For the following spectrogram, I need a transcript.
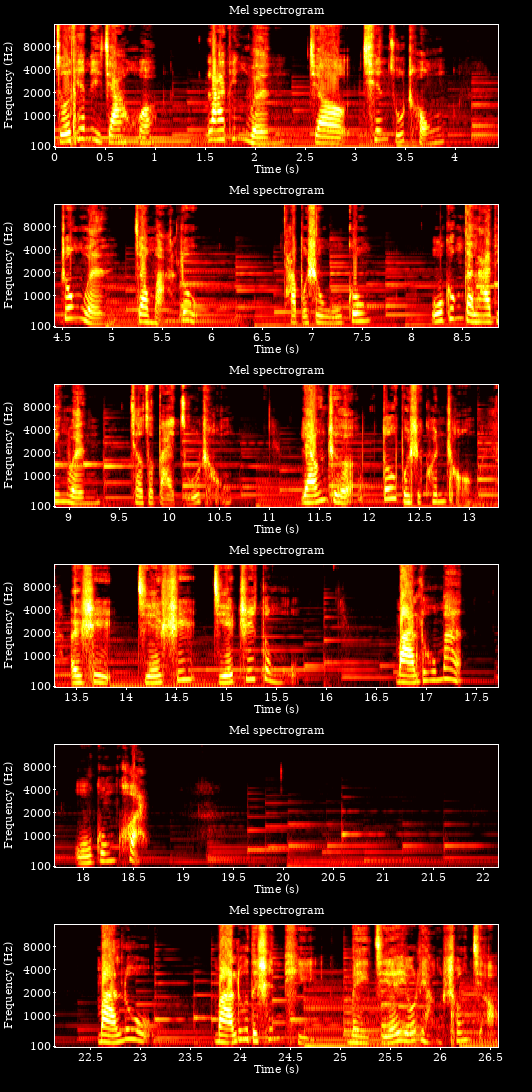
昨天那家伙，拉丁文叫千足虫，中文叫马路。它不是蜈蚣，蜈蚣的拉丁文叫做百足虫，两者都不是昆虫，而是节肢节肢动物。马路慢，蜈蚣快。马路。马路的身体每节有两双脚，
